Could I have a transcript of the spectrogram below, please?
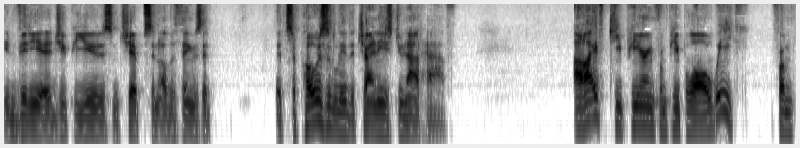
NVIDIA GPUs and chips and other things that, that supposedly the Chinese do not have. I keep hearing from people all week, from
